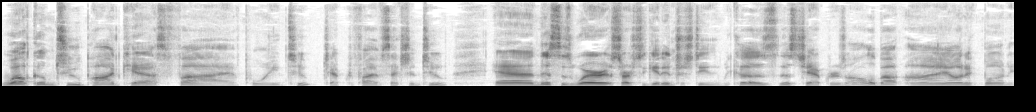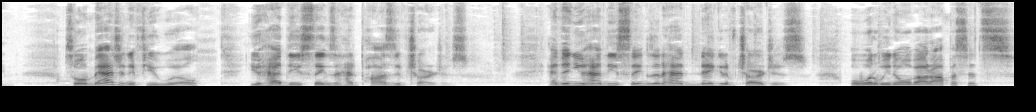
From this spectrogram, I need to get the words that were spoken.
Welcome to podcast 5.2, chapter 5, section 2. And this is where it starts to get interesting because this chapter is all about ionic bonding. So imagine, if you will, you had these things that had positive charges. And then you had these things that had negative charges. Well, what do we know about opposites?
